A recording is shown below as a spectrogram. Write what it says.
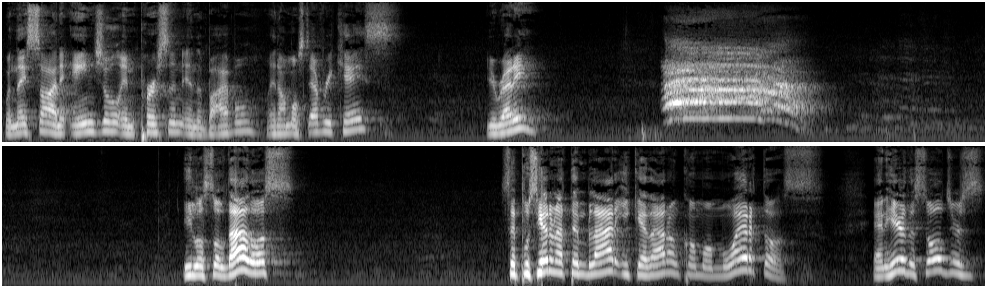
when they saw an angel in person in the Bible in almost every case? You ready? Ah! Y los soldados se pusieron a temblar y quedaron como muertos. And here the soldiers,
